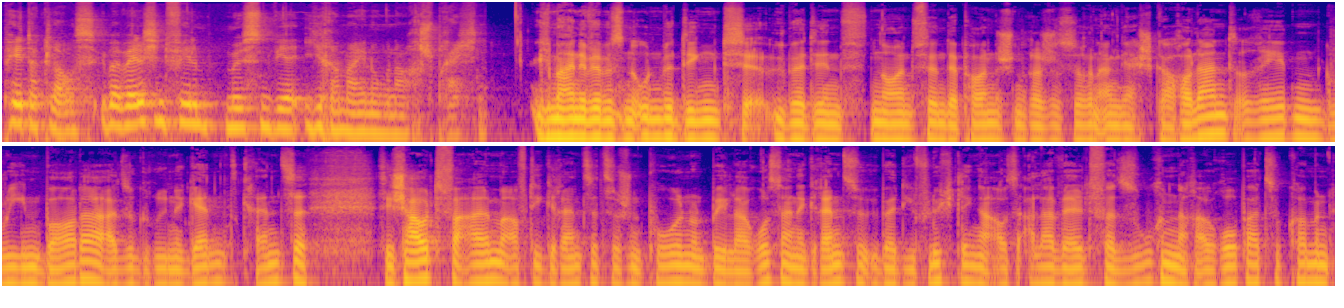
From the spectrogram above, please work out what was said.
Peter Klaus, über welchen Film müssen wir Ihrer Meinung nach sprechen? Ich meine, wir müssen unbedingt über den neuen Film der polnischen Regisseurin Agnieszka Holland reden, Green Border, also grüne Grenze. Sie schaut vor allem auf die Grenze zwischen Polen und Belarus, eine Grenze, über die Flüchtlinge aus aller Welt versuchen, nach Europa zu kommen,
